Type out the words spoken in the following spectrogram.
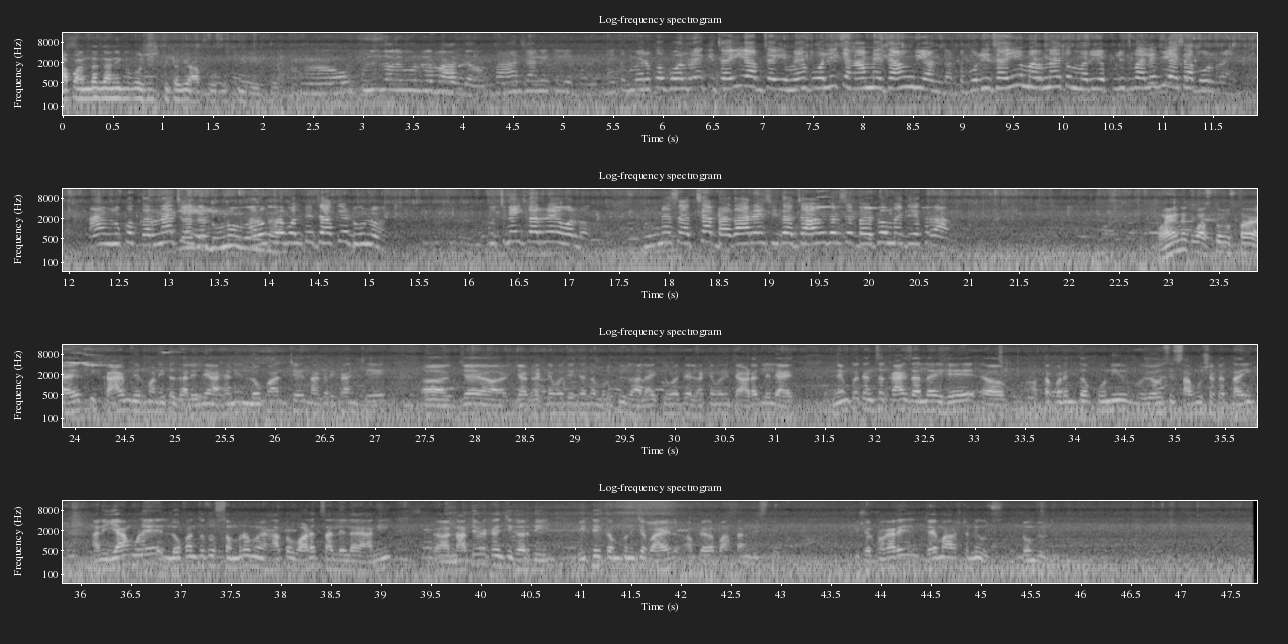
आप अंदर जाने की कोशिश की तभी आपको कुछ नहीं हाँ, वो पुलिस वाले बोल रहे हैं बाहर जाओ। बाहर जाने के लिए बोले नहीं तो मेरे को बोल रहे हैं कि जाइए आप जाइए। मैं बोली कि हाँ मैं जाऊँगी अंदर। तो बोली जाइए मरना है तो मरिए। पुलिस वाले भी ऐसा बोल रहे हैं। हाँ हम लोग को करना चाहिए। और ऊपर बोलते जाके ढूंढो। कुछ नहीं कर रहे हैं वो लोग। ढूँढने से अच्छा भगा रहे हैं सीधा जाओ इधर से बैठो मैं देख रहा हूँ। भयानक वास्तवस्था आहे ती कायम निर्माण इथं झालेली आहे आणि लोकांचे नागरिकांचे ज्या ज्या घटनेमध्ये त्यांचा मृत्यू झाला आहे किंवा त्या घटनेमध्ये ते अडकलेले आहेत नेमकं त्यांचं काय झालं आहे हे आतापर्यंत कोणी व्यवस्थित सांगू शकत नाही. आणि यामुळे लोकांचा जो संभ्रम आहे हा तो वाढत चाललेला आहे आणि नातेवाईकांची गर्दी इथे कंपनीच्या बाहेर आपल्याला पाहताना दिसते. किशोर पगारे जय महाराष्ट्र न्यूज डोंबिवली.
